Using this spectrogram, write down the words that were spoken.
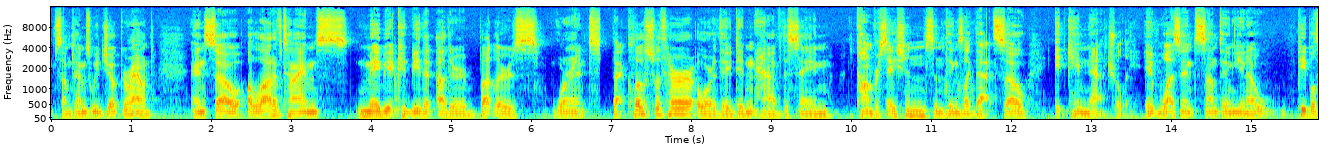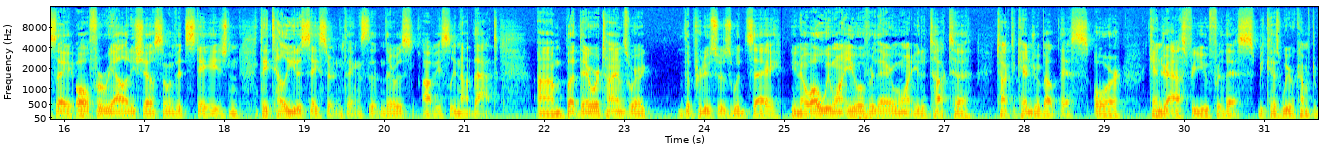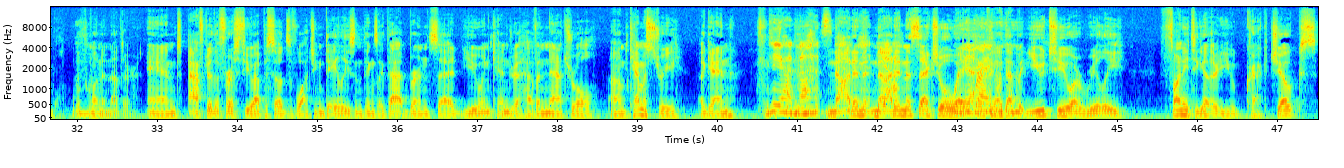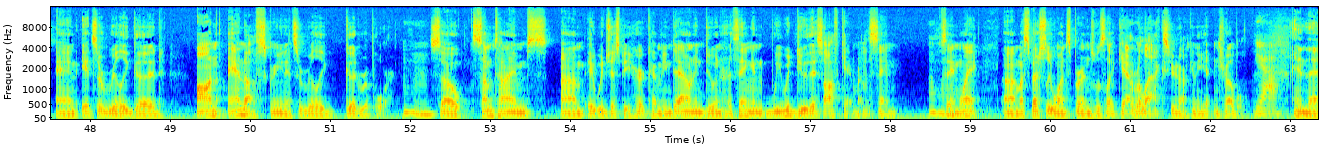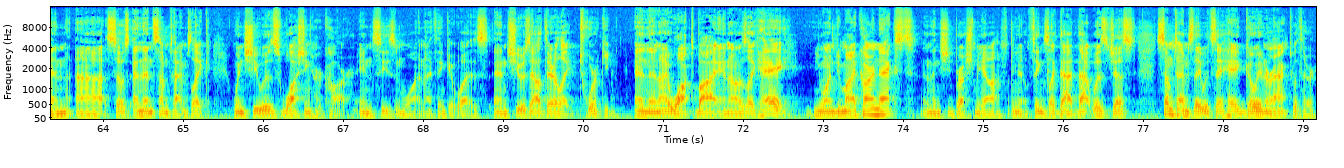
Sometimes we joke around. And so a lot of times, maybe it could be that other butlers weren't that close with her or they didn't have the same conversations and things like that. So it came naturally. It wasn't something, you know, people say, oh, for reality shows, some of it's staged and they tell you to say certain things. That There was obviously not that. Um, but there were times where the producers would say, you know, oh, we want you over there. We want you to talk to talk to Kendra about this, or Kendra asked for you for this because we were comfortable with one another. And after the first few episodes of watching dailies and things like that, Burns said, you and Kendra have a natural um, chemistry again. Yeah, nuts. Not in not Yeah. in a sexual way Yeah. or anything Right. like that, but you two are really funny together. You crack jokes, and it's a really good on and off screen. It's a really good rapport. Mm-hmm. So sometimes um, it would just be her coming down and doing her thing, and we would do this off camera the same Mm-hmm. same way. Um, especially once Burns was like, "Yeah, relax. You're not going to get in trouble." Yeah. And then, uh, so, and then sometimes, like when she was washing her car in season one, I think it was, and she was out there like twerking. And then I walked by and I was like, hey, you want to do my car next? And then she brushed me off, you know, things like that. That was just, sometimes they would say, hey, go interact with her.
